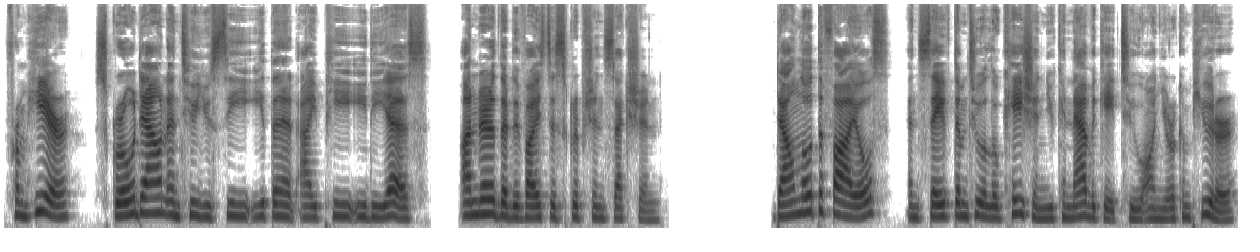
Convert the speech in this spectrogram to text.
From here, Scroll down until you see Ethernet IP EDS under the device description section. Download the files and save them to a location you can navigate to on your computer.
